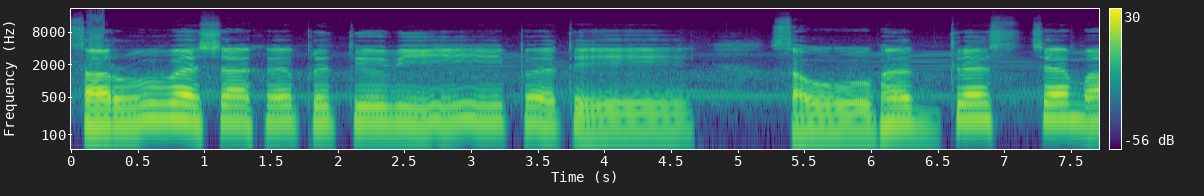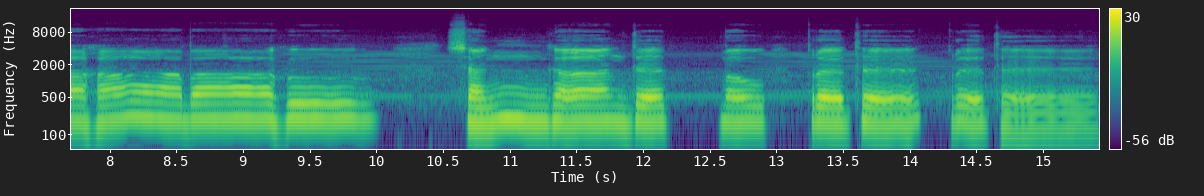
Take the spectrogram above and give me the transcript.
സർവശഃ പൃഥ്വീപതേ സൗഭദ്രശ്ച മഹാബാഹു ശങ്കാന്തത്മൗ പൃഥക് പൃഥക്.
